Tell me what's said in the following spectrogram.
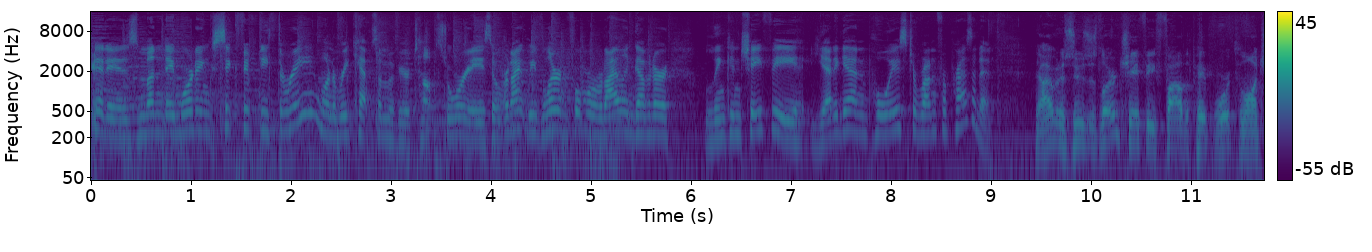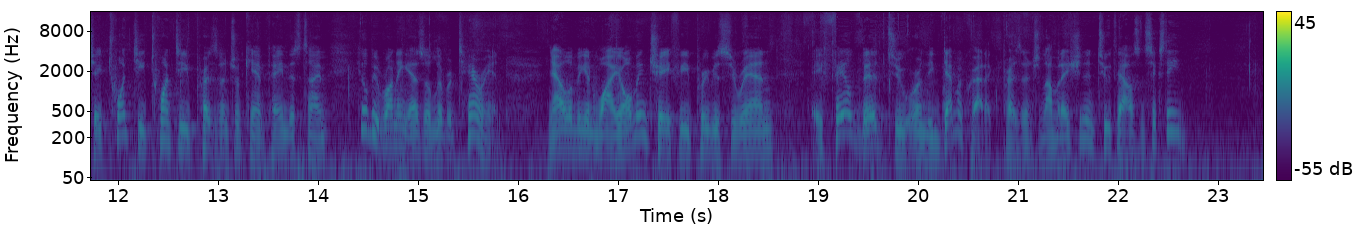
It is Monday morning, 653. want to recap some of your top stories. Overnight, we've learned former Rhode Island Governor Lincoln Chafee, yet again poised to run for president. Now, Eyewitness News has learned Chafee filed the paperwork to launch a 2020 presidential campaign. This time, he'll be running as a libertarian. Now living in Wyoming, Chafee previously ran a failed bid to earn the Democratic presidential nomination in 2016.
